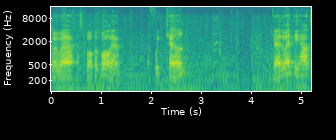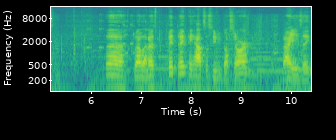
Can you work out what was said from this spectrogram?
So, uh, let's go up this wall then. If we can. Get out of the way, Peahat. Uh, well, I know it's the way Peahats is usually go star. Very easy.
